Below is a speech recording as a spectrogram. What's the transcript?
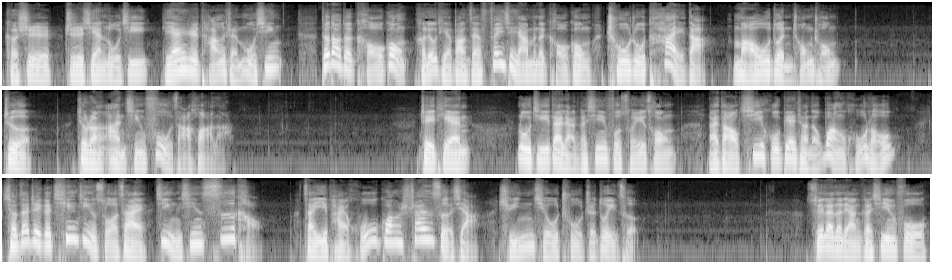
可是知县陆基连日堂审木星，得到的口供和刘铁棒在分县衙门的口供出入太大。矛盾重重，这就让案情复杂化了。这天，陆基带两个心腹随从来到西湖边上的望湖楼，想在这个清静所在静心思考，在一派湖光山色下寻求处置对策。随来的两个心腹，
